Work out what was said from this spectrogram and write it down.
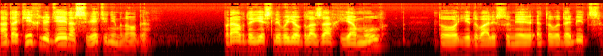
А таких людей на свете немного. Правда, если в ее глазах я мул, то едва ли сумею этого добиться.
